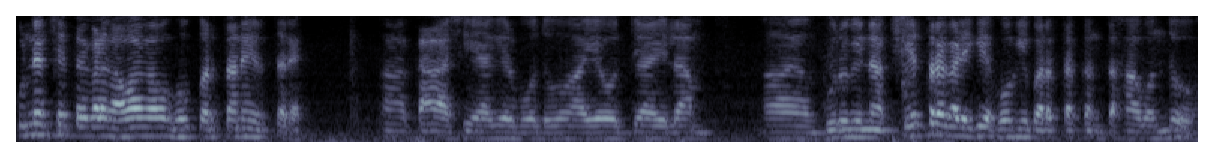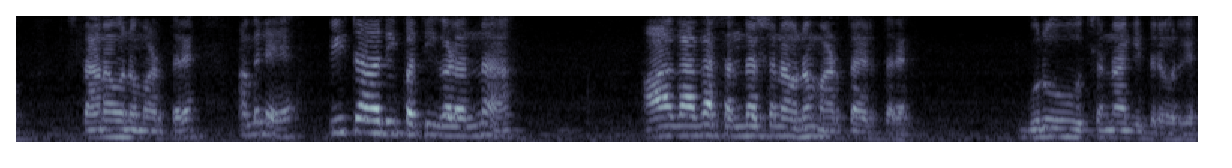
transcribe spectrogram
ಪುಣ್ಯಕ್ಷೇತ್ರಗಳಿಗೆ ಅವಾಗ ಹೋಗಿ ಬರ್ತಾನೆ ಇರ್ತಾರೆ. ಕಾಶಿ ಆಗಿರ್ಬೋದು, ಅಯೋಧ್ಯ ಇಲ್ಲ ಗುರುವಿನ ಕ್ಷೇತ್ರಗಳಿಗೆ ಹೋಗಿ ಬರತಕ್ಕಂತಹ ಒಂದು ಸ್ಥಾನವನ್ನು ಮಾಡ್ತಾರೆ. ಆಮೇಲೆ ಪೀಠಾಧಿಪತಿಗಳನ್ನ ಆಗಾಗ ಸಂದರ್ಶನವನ್ನ ಮಾಡ್ತಾ ಇರ್ತಾರೆ. ಗುರು ಚೆನ್ನಾಗಿದ್ರೆ ಅವರಿಗೆ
